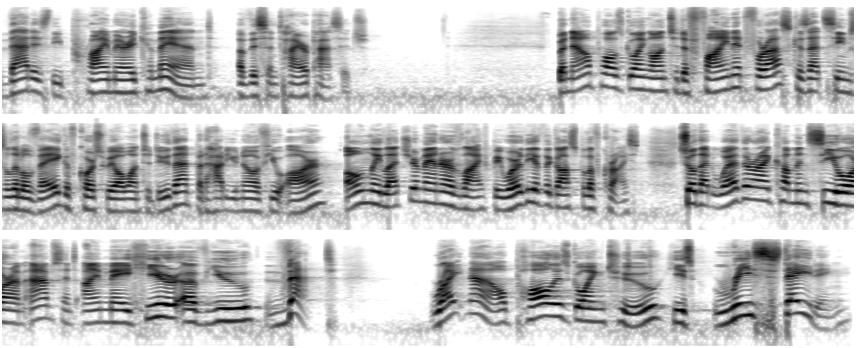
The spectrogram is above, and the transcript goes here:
that is the primary command of this entire passage. But now Paul's going on to define it for us because that seems a little vague. Of course, we all want to do that, but how do you know if you are? Only let your manner of life be worthy of the gospel of Christ, so that whether I come and see you or I'm absent, I may hear of you that. Right now, Paul is going to, he's restating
